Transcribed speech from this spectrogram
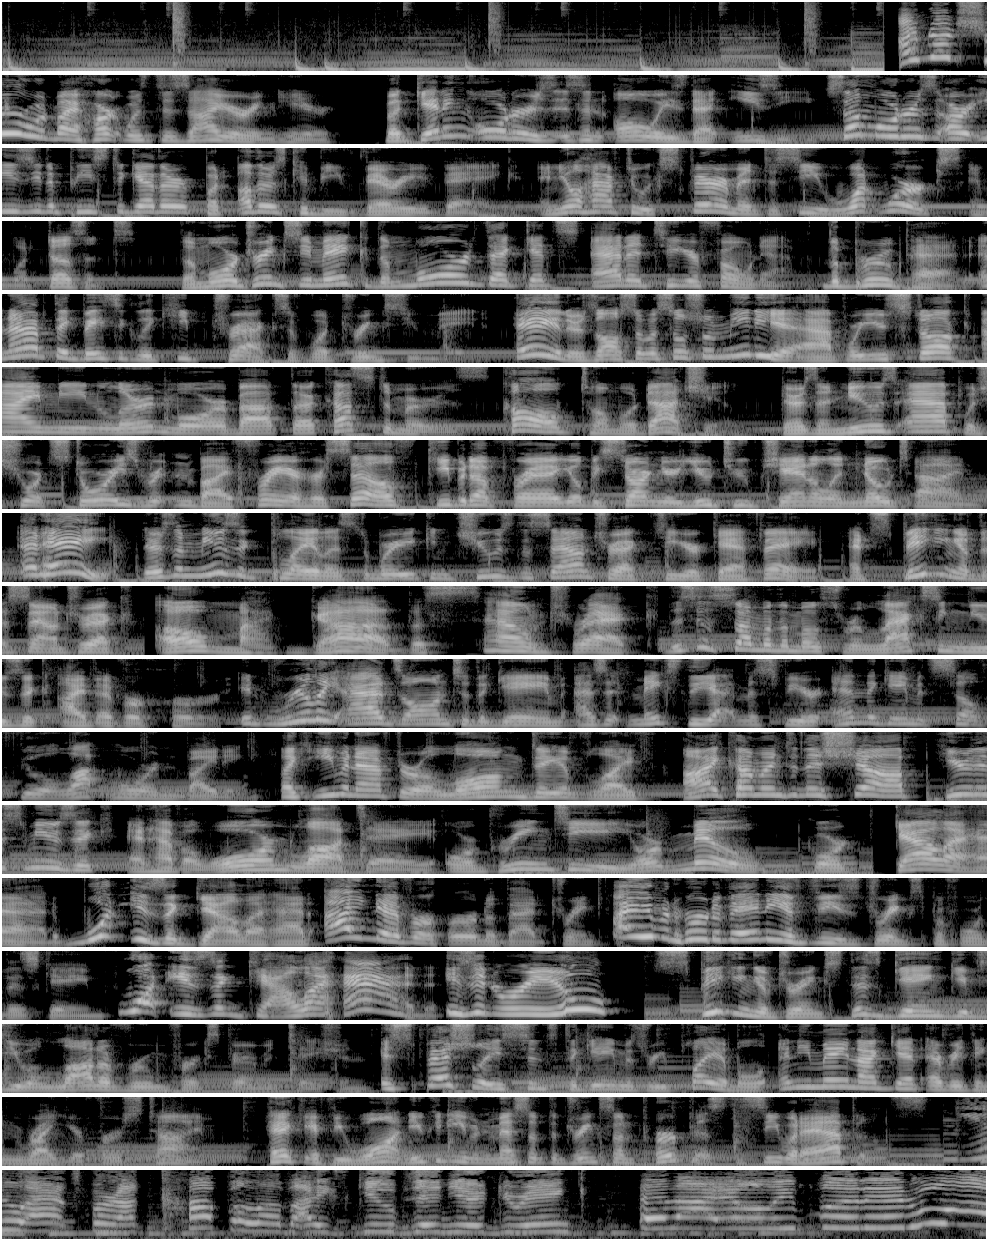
I'm not sure what my heart was desiring here. But getting orders isn't always that easy. Some orders are easy to piece together, but others can be very vague, and you'll have to experiment to see what works and what doesn't. The more drinks you make, the more that gets added to your phone app. The Brewpad, an app that basically keep tracks of what drinks you made. Hey, there's also a social media app where you stalk, I mean learn more about the customers, called Tomodachi. There's a news app with short stories written by Freya herself. Keep it up, Freya, you'll be starting your YouTube channel in no time. And hey, there's a music playlist where you can choose the soundtrack to your cafe. And speaking of the soundtrack, oh my god, the soundtrack. This is some of the most relaxing music I've ever heard. It really adds on to the game as it makes the atmosphere and the game itself feel a lot more inviting. Like even after a long day of life, I come into this shop, hear this music, and have a warm latte, or green tea, or milk, or or Galahad. What is a Galahad? I never heard of that drink. I haven't heard of any of these drinks before this game. What is a Galahad? Is it real? Speaking of drinks, this game gives you a lot of room for experimentation, especially since the game is replayable and you may not get everything right your first time. Heck, if you want, you can even mess up the drinks on purpose to see what happens. You asked for a couple of ice cubes in your drink, and I only put in one!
